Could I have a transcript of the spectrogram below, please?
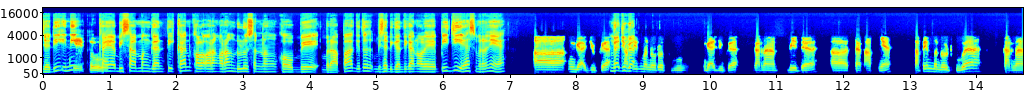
Jadi ini Gitu. kayak bisa menggantikan kalau orang-orang dulu seneng Kobe berapa gitu bisa digantikan oleh PG ya sebenarnya ya. Uh, enggak juga, Enggak juga. tapi menurut gua enggak juga karena beda uh, setupnya. Tapi menurut gua karena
